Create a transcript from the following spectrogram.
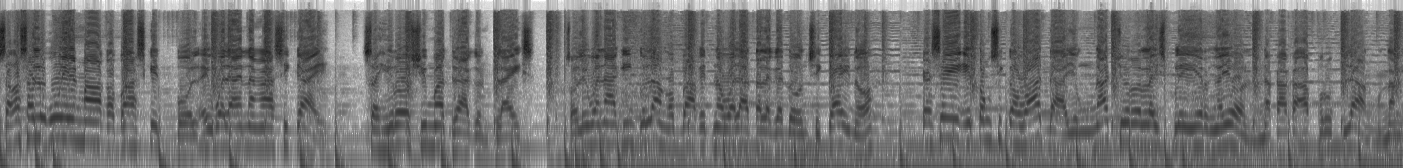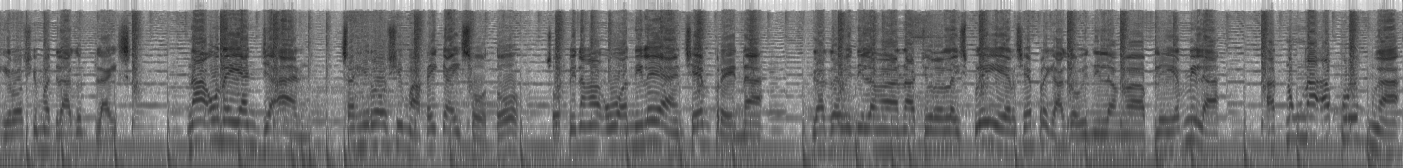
Sa kasalukuyan mga kabasketball ay wala na nga si Kai sa Hiroshima Dragonflies. So liwanagin ko lang kung bakit nawala talaga doon si Kai, no? Kasi itong si Kawada, yung naturalized player ngayon, nakaka-approve lang ng Hiroshima Dragonflies, nauna yan dyan sa Hiroshima kay Kai Soto. So pinangakuan nila yan, syempre na gagawin nilang uh, naturalized player, syempre gagawin nilang uh, player nila. At nung na-approve nga,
